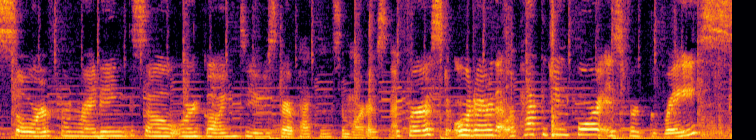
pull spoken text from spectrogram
Sore from writing, so we're going to start packing some orders now. The first order that we're packaging for is for Grace.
